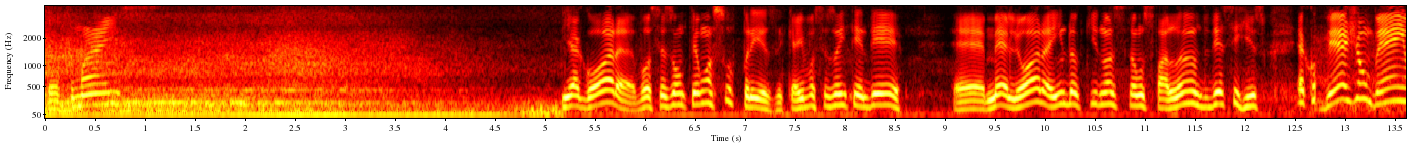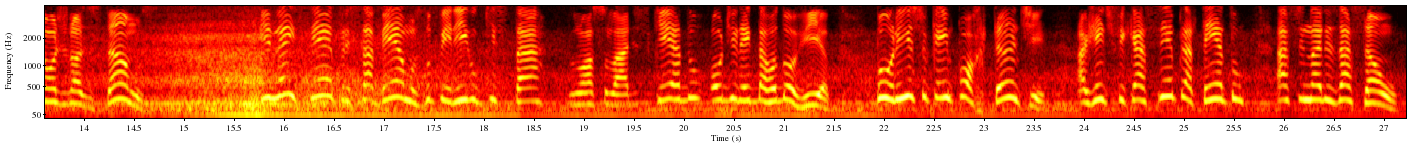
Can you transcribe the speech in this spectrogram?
Um pouco mais. E agora vocês vão ter uma surpresa, que aí vocês vão entender é, melhor ainda o que nós estamos falando desse risco. É... Vejam bem onde nós estamos e nem sempre sabemos do perigo que está do nosso lado esquerdo ou direito da rodovia. Por isso que é importante a gente ficar sempre atento à sinalização.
